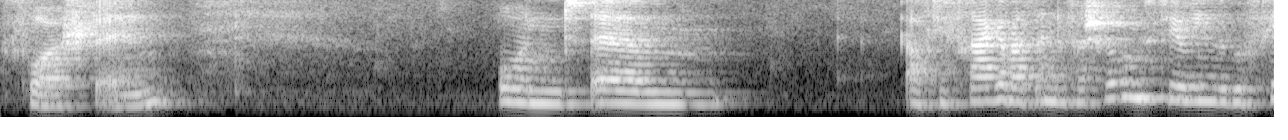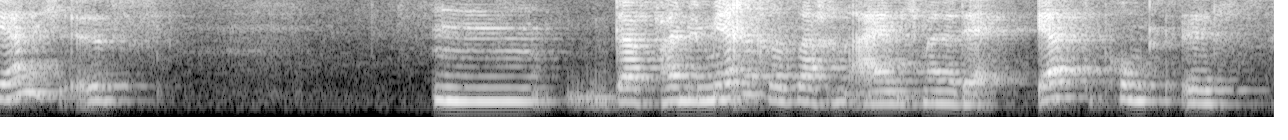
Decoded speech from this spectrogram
vorstellen. Und ähm, auf die Frage, was an den Verschwörungstheorien so gefährlich ist, mh, mm, da fallen mir mehrere Sachen ein. Ich meine, der erste Punkt ist,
